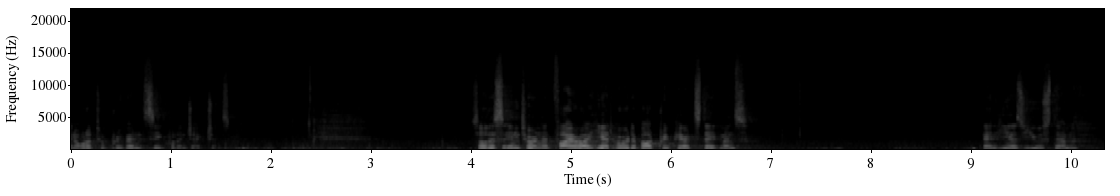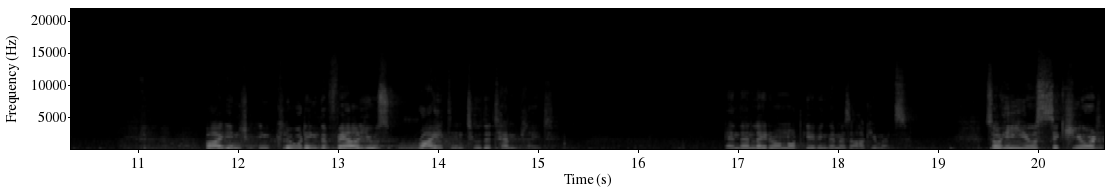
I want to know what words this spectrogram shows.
in order to prevent SQL injections. So this intern at FireEye, he had heard about prepared statements, and he has used them by in including the values right into the template, and then later on not giving them as arguments. So he used secured,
